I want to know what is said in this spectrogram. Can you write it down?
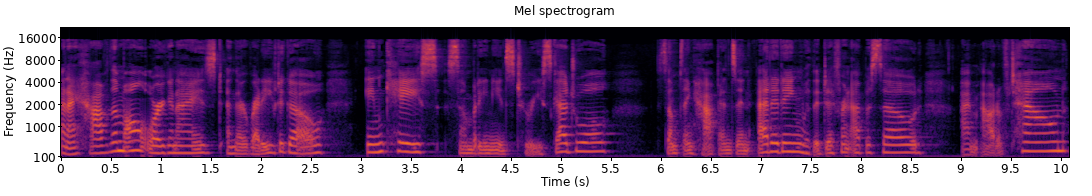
and I have them all organized and they're ready to go in case somebody needs to reschedule, something happens in editing with a different episode, I'm out of town,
